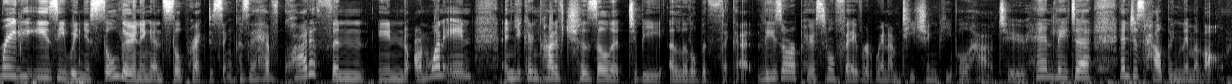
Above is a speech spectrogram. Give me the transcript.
really easy when you're still learning and still practicing because they have quite a thin end on one end, and you can kind of chisel it to be a little bit thicker. These are a personal favorite when I'm teaching people how to hand letter and just helping them along.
